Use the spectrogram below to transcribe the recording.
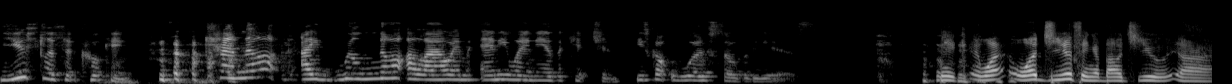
Useless at cooking. Cannot. I will not allow him anywhere near the kitchen. He's got worse over the years. Nick, what what do you think about you? Uh,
